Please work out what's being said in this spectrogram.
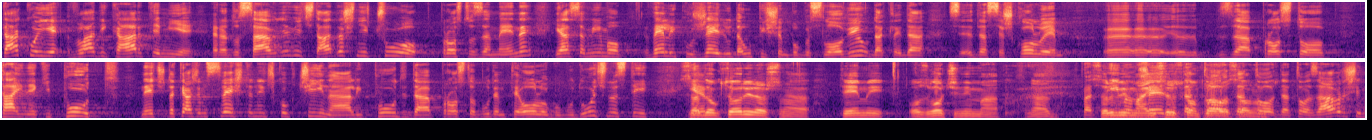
Tako je vladika Artemije Radosavljević, tadašnji, čuo prosto za mene. Ja sam imao veliku želju da upišem bogosloviju, dakle da, da se školujem e, e za prosto taj neki put neću da kažem svešteničkog čina, ali put da prosto budem teolog u budućnosti. Sad doktoriraš na temi o zločinima nad pa, Srbima i Srpskom da pravoslavnom. Da to, da to završim,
